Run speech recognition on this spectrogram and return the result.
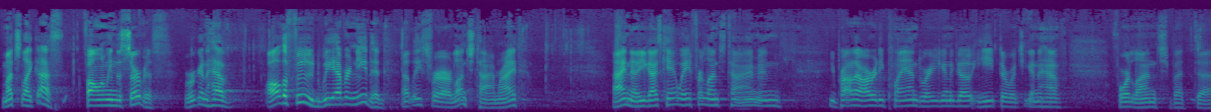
Much like us following the service, we're going to have all the food we ever needed, at least for our lunchtime, right? I know you guys can't wait for lunchtime, and you probably already planned where you're going to go eat or what you're going to have for lunch, but uh,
